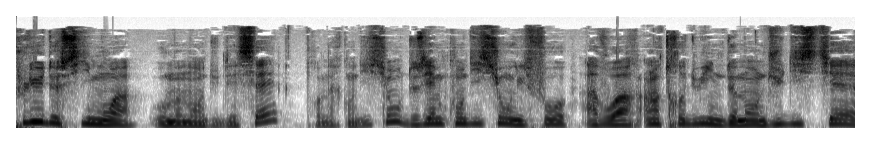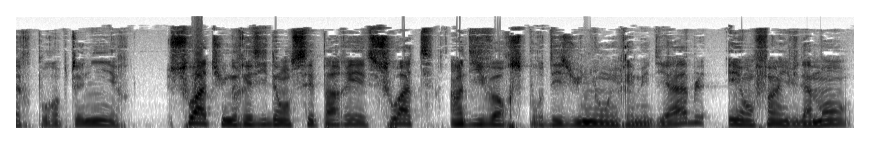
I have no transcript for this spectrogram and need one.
plus de six mois au moment du décès, première condition. Deuxième condition, il faut avoir introduit une demande judiciaire pour obtenir soit une résidence séparée, soit un divorce pour désunion irrémédiable. Et enfin, évidemment,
